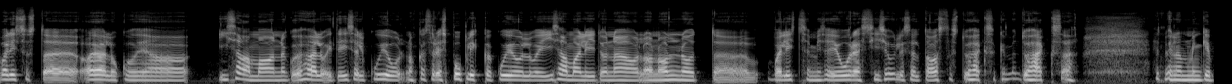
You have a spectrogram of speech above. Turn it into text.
valitsuste ajalugu ja Isamaa on nagu ühel või teisel kujul, noh kas Res Publica kujul või Isamaaliidu näol on olnud äh, valitsemise juures sisuliselt aastast üheksakümmend üheksa. et meil on mingi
